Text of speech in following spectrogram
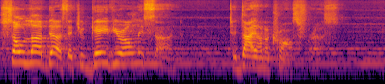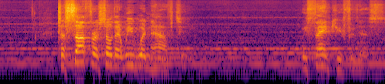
so loved us that you gave your only Son to die on a cross for us, to suffer so that we wouldn't have to. We thank you for this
